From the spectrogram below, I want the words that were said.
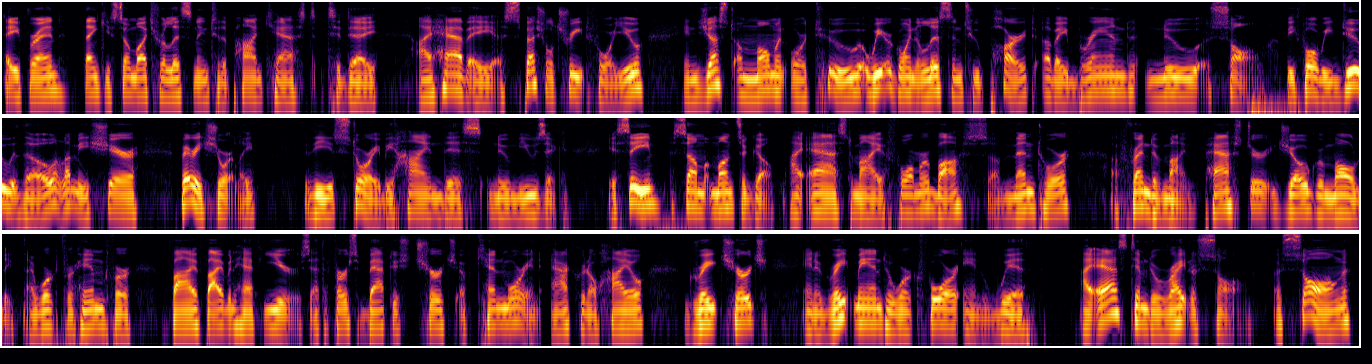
Hey, friend, thank you so much for listening to the podcast today. I have a special treat for you. In just a moment or two, we are going to listen to part of a brand new song. Before we do, though, let me share very shortly the story behind this new music. You see, some months ago, I asked my former boss, a mentor, a friend of mine, Pastor Joe Grimaldi. I worked for him for five, five and a half years at the First Baptist Church of Kenmore in Akron, Ohio. Great church and a great man to work for and with. I asked him to write a song, a song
